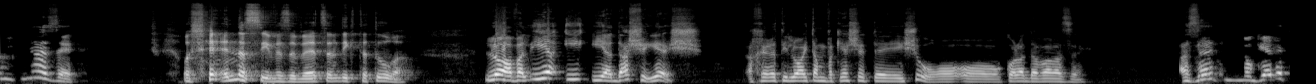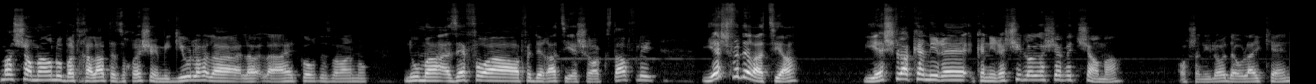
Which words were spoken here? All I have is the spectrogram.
המבנה הזה. או שאין נשיא וזה בעצם דיקטטורה. לא, אבל היא, היא, היא ידעה שיש, אחרת היא לא הייתה מבקשת אה, אישור, או, או כל הדבר הזה. אז זה נוגד את מה שאמרנו בהתחלה, אתה זוכר שהם הגיעו ל headquarters ואמרנו, נו מה, אז איפה הפדרציה? יש רק סטארפליט? יש פדרציה, יש לה כנראה, כנראה שהיא לא יושבת שמה, או שאני לא יודע, אולי כן,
